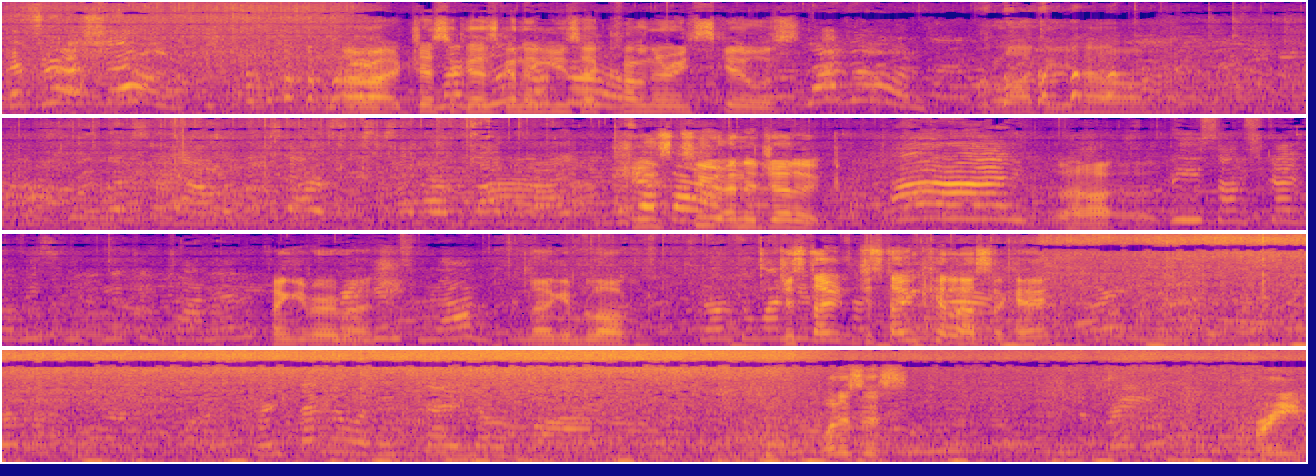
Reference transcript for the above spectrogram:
Let's Russian. All right, Jessica's gonna use her culinary skills. Ladon. Bloody hell. She's She's too energetic. Hi. Uh, Please subscribe to this YouTube channel. Thank you very much. Megan's vlog. Megan blog. Go to one Just don't, just don't kill us, okay? First time na this kind of What is this? Cream.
